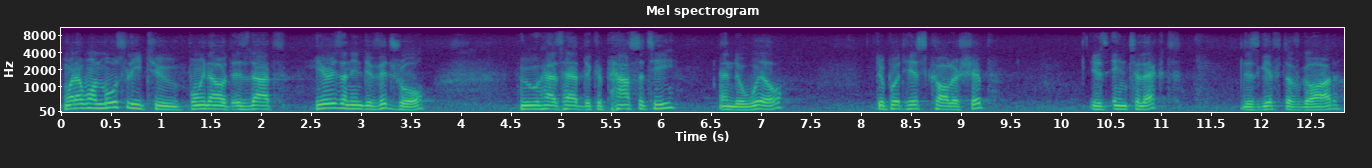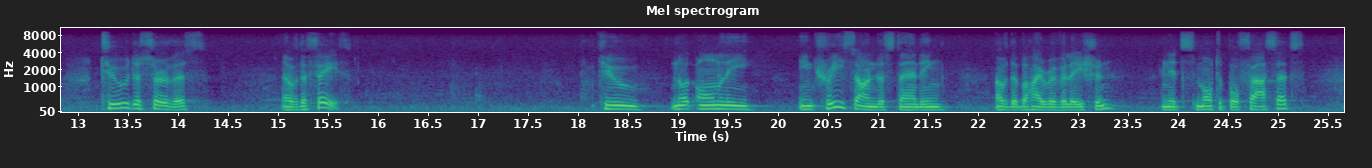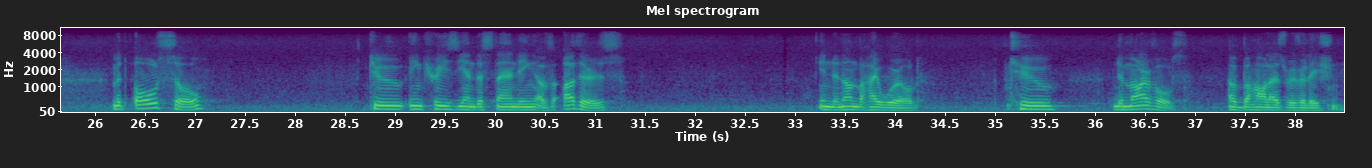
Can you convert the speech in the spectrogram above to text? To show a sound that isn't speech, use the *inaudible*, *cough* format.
what I want mostly to point out is that here is an individual who has had the capacity and the will to put his scholarship, his intellect, this gift of God, to the service of the faith. To not only increase our understanding of the Baha'i revelation in its multiple facets, but also to increase the understanding of others in the non-Baha'i world to the marvels of Baha'u'llah's revelation.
